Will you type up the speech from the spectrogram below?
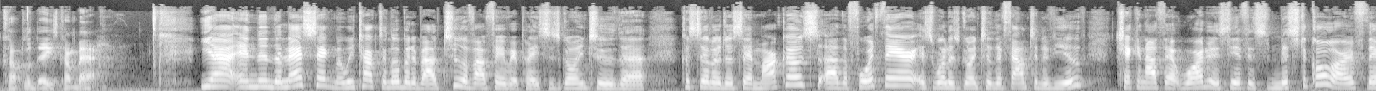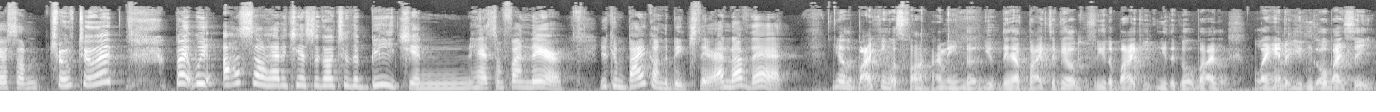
couple of days, come back. Yeah, and then the last segment, we talked a little bit about two of our favorite places going to the Castillo de San Marcos, uh, the fort there, as well as going to the Fountain of Youth, checking out that water to see if it's mystical or if there's some truth to it. But we also had a chance to go to the beach and had some fun there. You can bike on the beach there. I love that. Yeah, the biking was fun. I mean, the, you, they have bikes available for you to bike. You can either go by land or you can go by sea.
